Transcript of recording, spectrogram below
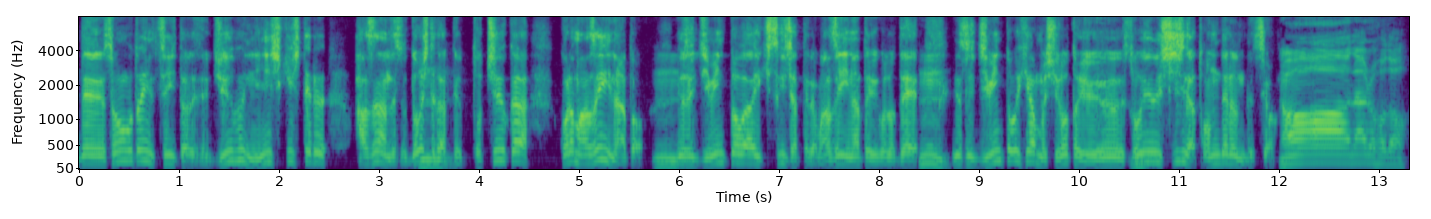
でそのことについてはですね十分認識してるはずなんですよ。どうしてかっていうと途中からこれはまずいなと、要するに自民党が行き過ぎちゃってるからまずいなということで、要するに自民党批判もしろというそういう指示が飛ん。でるんですよ。ああなるほど。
